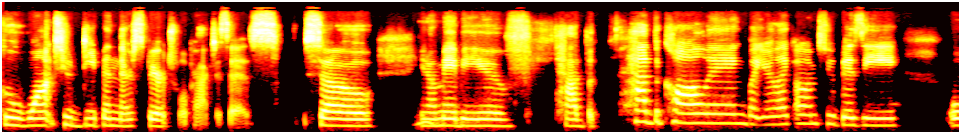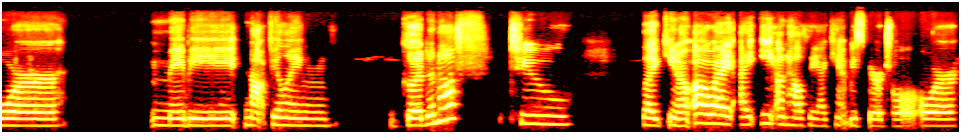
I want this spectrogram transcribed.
who want to deepen their spiritual practices. So, you know, maybe you've had the had the calling, but you're like, oh, I'm too busy, or maybe not feeling good enough to like you know oh I, I eat unhealthy i can't be spiritual or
